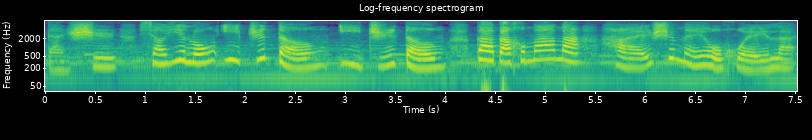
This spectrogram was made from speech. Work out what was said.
但是小翼龙一直等，一直等，爸爸和妈妈还是没有回来。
